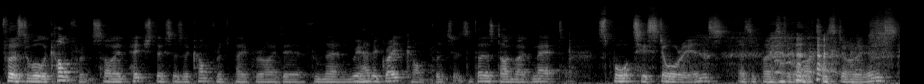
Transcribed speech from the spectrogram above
first of all, a conference. So I pitched this as a conference paper idea from then. We had a great conference. It was the first time I'd met sports historians as opposed to art historians,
